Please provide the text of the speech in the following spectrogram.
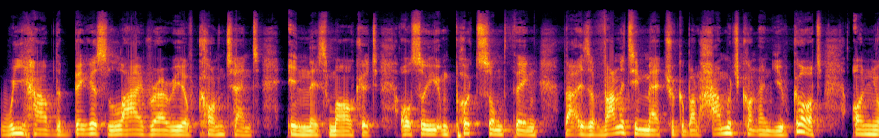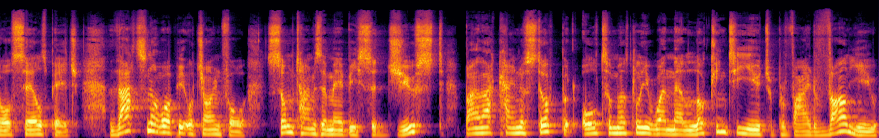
we have the biggest library of content in this market. Also, you can put something that is a vanity metric about how much content you've got on your sales page. That's not what people join for. Sometimes they may be seduced by that kind of stuff, but ultimately, when they're looking to you to provide value,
